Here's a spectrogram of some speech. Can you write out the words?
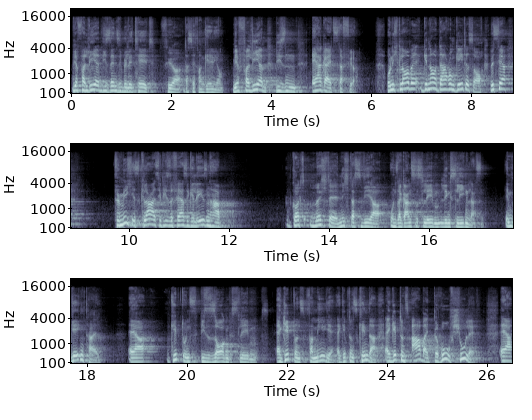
wir verlieren die Sensibilität für das Evangelium. Wir verlieren diesen Ehrgeiz dafür. Und ich glaube, genau darum geht es auch. Wisst ihr, für mich ist klar, als ich diese Verse gelesen habe, Gott möchte nicht, dass wir unser ganzes Leben links liegen lassen. Im Gegenteil, er gibt uns diese Sorgen des Lebens. Er gibt uns Familie, er gibt uns Kinder, er gibt uns Arbeit, Beruf, Schule. Er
